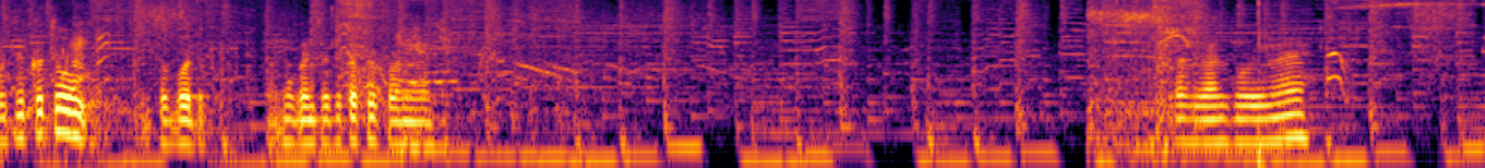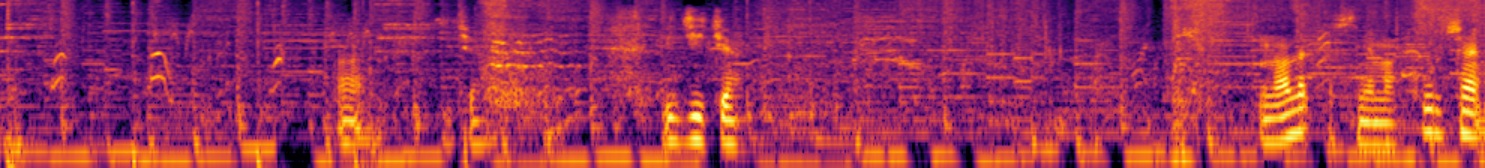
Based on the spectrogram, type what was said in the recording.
Bo tylko tu, to było, mogłem to tylko tu pominąć. Rozwiązujmy. A, widzicie. Widzicie. No ale też nie ma, kurczę.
